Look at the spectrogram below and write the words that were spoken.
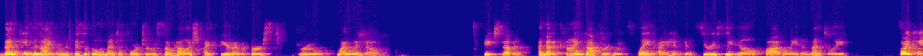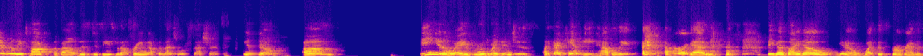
Then came the night when the physical and mental torture was so hellish, I feared I would burst through my window. Page seven. I met a kind doctor who explained I had been seriously ill bodily and mentally. So I can't really talk about this disease without bringing up the mental obsession. You know, um, being in OA ruined my binges. Like I can't eat happily ever again because I know, you know, what this program is,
